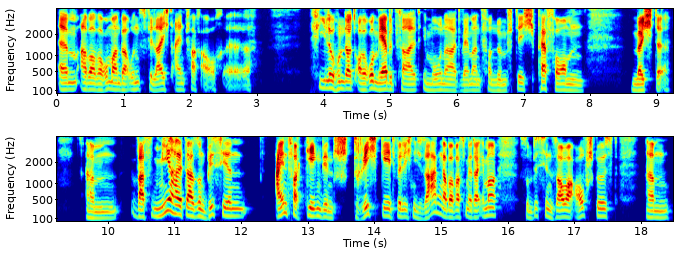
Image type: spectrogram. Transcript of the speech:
ähm, aber warum man bei uns vielleicht einfach auch äh, viele hundert Euro mehr bezahlt im Monat, wenn man vernünftig performen möchte. Ähm, was mir halt da so ein bisschen einfach gegen den Strich geht, will ich nicht sagen, aber was mir da immer so ein bisschen sauer aufstößt, ähm,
